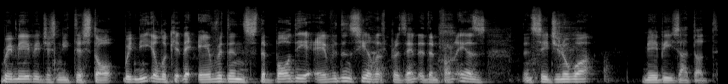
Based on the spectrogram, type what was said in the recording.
We maybe just need to stop. We need to look at the evidence, the body of evidence here that's presented in front of us, and say, do you know what? Maybe he's a dud.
